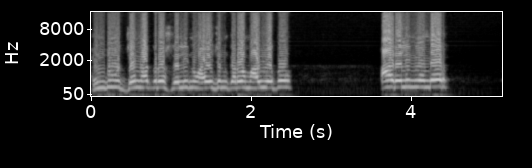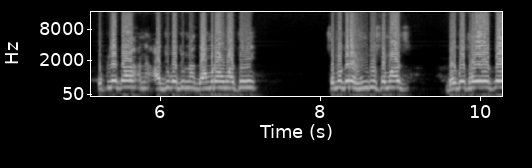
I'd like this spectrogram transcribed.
હિન્દુ જન આક્રોશ રેલીનું આયોજન કરવામાં આવ્યું હતું. આ રેલીની અંદર ઉપલેટા અને આજુબાજુના ગામડાઓમાંથી સમગ્ર હિન્દુ સમાજ ભેગો થયો હતો.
